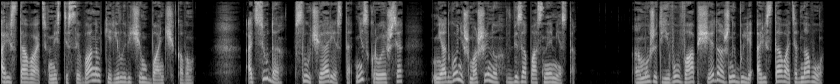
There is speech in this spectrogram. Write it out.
арестовать вместе с Иваном Кирилловичем Банчиковым. Отсюда в случае ареста не скроешься, не отгонишь машину в безопасное место. А может, его вообще должны были арестовать одного?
